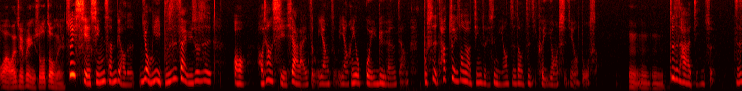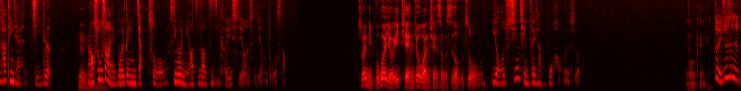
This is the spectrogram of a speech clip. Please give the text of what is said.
哇，完全被你说中哎。所以写行程表的用意不是在于就是哦，好像写下来怎么样怎么样，很有规律，还是这样的。不是，它最重要的精髓是你要知道自己可以用的时间有多少。嗯嗯嗯，这是它的精髓，只是它听起来很激热。嗯，然后书上也不会跟你讲说，是因为你要知道自己可以使用的时间有多少。所以你不会有一天就完全什么事都不做吗？有心情非常不好的时候。OK。对，就是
